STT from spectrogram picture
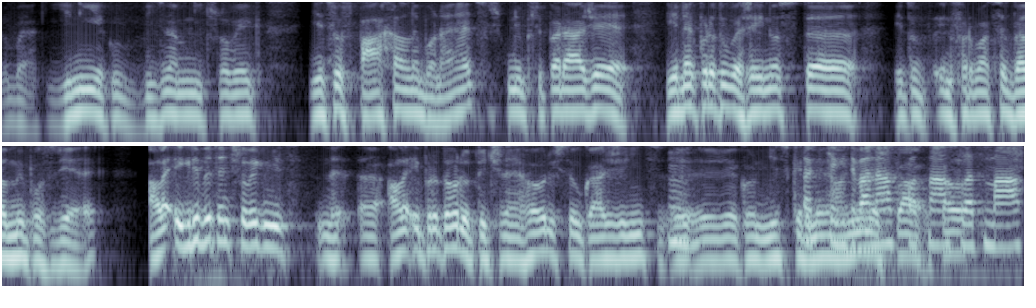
nebo jaký jiný jako významný člověk něco spáchal nebo ne, což mně připadá, že je jednak pro tu veřejnost eh, je to informace velmi pozdě, ale i kdyby ten člověk nic, ne, eh, ale i pro toho dotyčného, když se ukáže, že nic, hmm. Eh, že jako nic kriminálního Tak těch 12-15 let má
